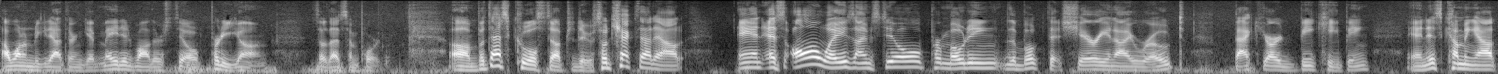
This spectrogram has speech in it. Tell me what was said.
I want them to get out there and get mated while they're still pretty young. So that's important. Um, but that's cool stuff to do. So check that out. And as always, I'm still promoting the book that Sherry and I wrote, Backyard Beekeeping, and it's coming out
